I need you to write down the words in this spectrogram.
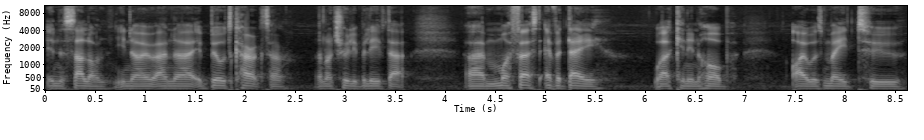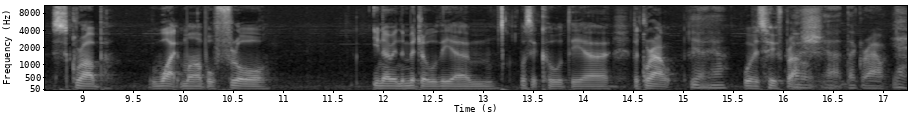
in the salon, you know, and uh, it builds character. And I truly believe that. Um, my first ever day working in Hob, I was made to scrub white marble floor, you know, in the middle, the, um, what's it called? The, uh, the grout Yeah, yeah. with a toothbrush. Oh, yeah, the grout. Yeah.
